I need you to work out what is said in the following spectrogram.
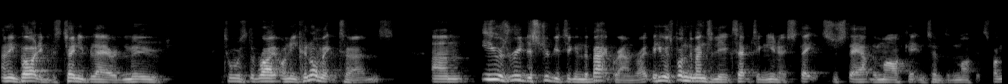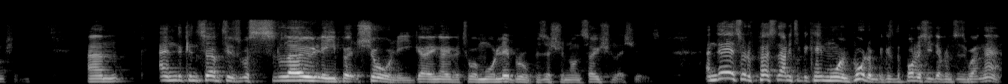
I mean, partly because Tony Blair had moved towards the right on economic terms. Um, he was redistributing in the background, right? But he was fundamentally accepting, you know, states to stay out the market in terms of the market's function. Um, and the Conservatives were slowly but surely going over to a more liberal position on social issues. And their sort of personality became more important because the policy differences weren't there.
